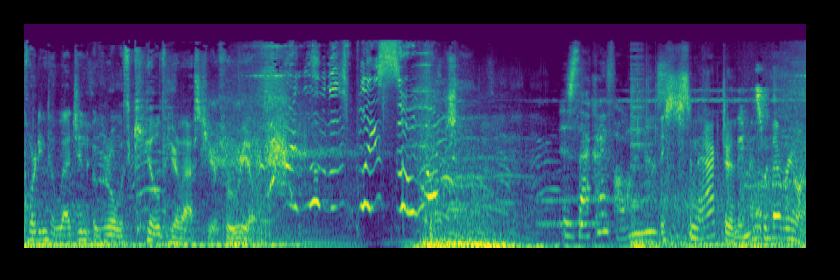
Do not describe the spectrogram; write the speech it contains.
According to legend, a girl was killed here last year, for real. I love this place so much! Is that guy following us? He's just an actor. They mess with everyone.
